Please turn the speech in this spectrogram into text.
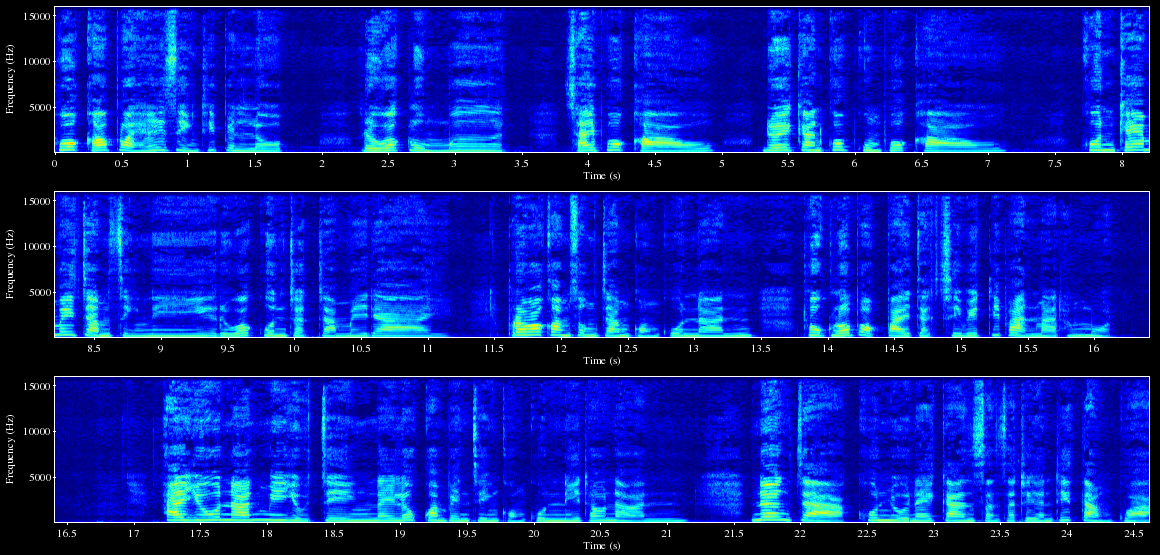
พวกเขาปล่อยให้สิ่งที่เป็นลบ หรือว่ากลุ่มมืด ใช้พวกเขา โดยการควบคุมพวกเขา คุณแค่ไม่จำสิ่งนี้หรือว่าคุณจดจำไม่ได้ เพราะว่าความทรงจำของคุณนั้น ถูกลบออกไปจากชีวิตที่ผ่านมาทั้งหมด อายุนั้นมีอยู่จริงในโลกความเป็นจริงของคุณนี้เท่านั้น เนื่องจากคุณอยู่ในการสั่นสะเทือนที่ต่ำกว่า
